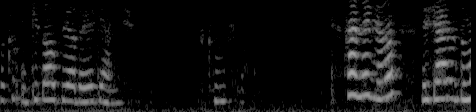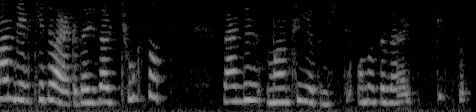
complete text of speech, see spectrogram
Bakın iki daha bir araya gelmiş. Sıkılmışlar. Ha ne diyorum? Dışarıda Duman diye bir kedi var arkadaşlar. Çok tatlı. Ben dün mantı yiyordum işte. Ona da verdim. Çok tatlı.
